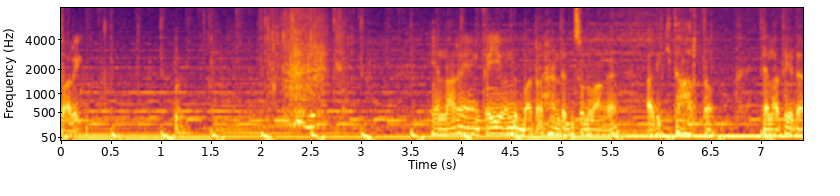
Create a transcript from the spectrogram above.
sorry எல்லோரும் என் கையை வந்து பட்டர் ஹேண்டுன்னு சொல்லுவாங்க. அதுக்கு தான் அர்த்தம். எல்லாத்தையும் இதை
